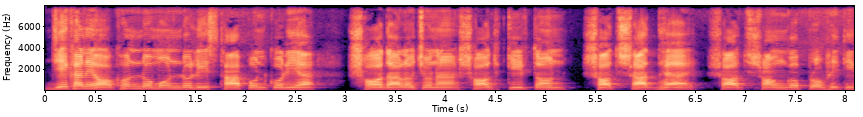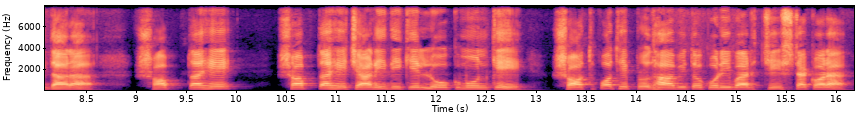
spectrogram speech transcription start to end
যেখানে অখণ্ড মণ্ডলী স্থাপন করিয়া সদ আলোচনা সৎ কীর্তন সৎ সাধ্যায় সৎসঙ্গ প্রভৃতি দ্বারা সপ্তাহে সপ্তাহে চারিদিকে লোকমনকে সৎপথে প্রধাবিত করিবার চেষ্টা করা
